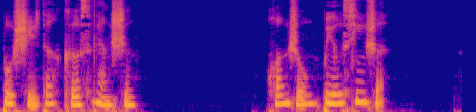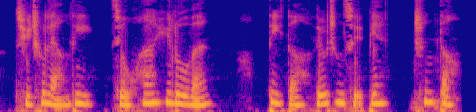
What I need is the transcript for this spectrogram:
不时的咳嗽两声。黄蓉不由心软，取出两粒酒花玉露丸，递到刘正嘴边，嗔道：“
